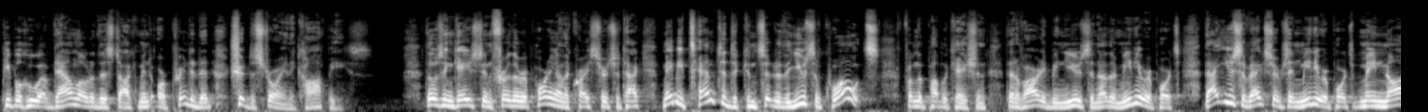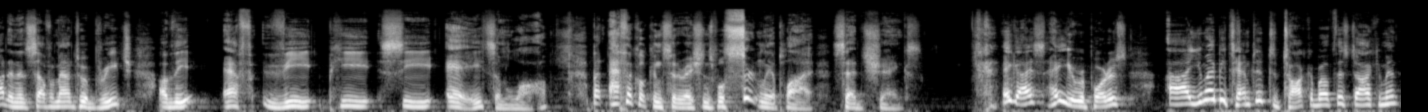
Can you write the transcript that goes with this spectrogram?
People who have downloaded this document or printed it should destroy any copies. Those engaged in further reporting on the Christchurch attack may be tempted to consider the use of quotes from the publication that have already been used in other media reports. That use of excerpts in media reports may not in itself amount to a breach of the FVPCA, some law, but ethical considerations will certainly apply, said Shanks. Hey guys, hey you reporters, uh, you might be tempted to talk about this document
